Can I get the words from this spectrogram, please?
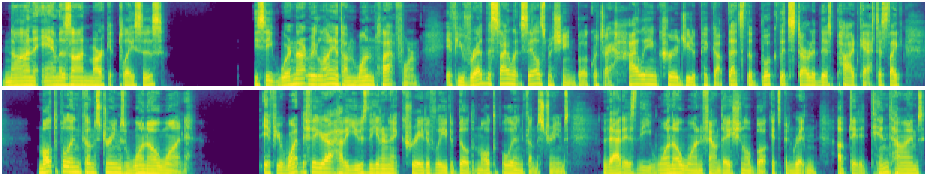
non Amazon marketplaces. You see, we're not reliant on one platform. If you've read the Silent Sales Machine book, which I highly encourage you to pick up, that's the book that started this podcast. It's like Multiple Income Streams 101. If you're wanting to figure out how to use the internet creatively to build multiple income streams, that is the 101 foundational book. It's been written, updated 10 times.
